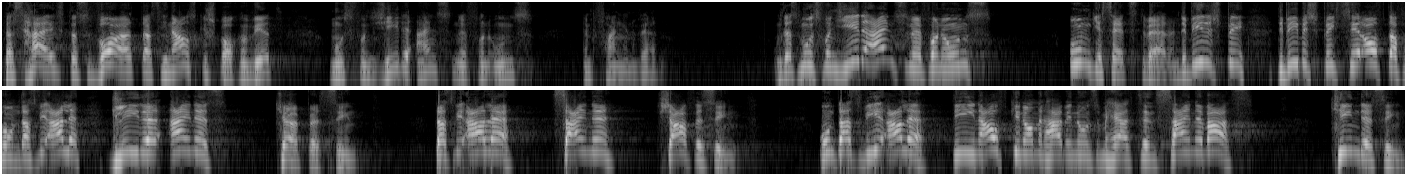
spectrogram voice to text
Das heißt, das Wort, das hinausgesprochen wird, muss von jeder einzelne von uns empfangen werden. Und das muss von jeder einzelne von uns umgesetzt werden. Die Bibel, spricht, die Bibel spricht sehr oft davon, dass wir alle Glieder eines Körpers sind. Dass wir alle seine Schafe sind. Und dass wir alle, die ihn aufgenommen haben in unserem Herzen, seine was? Kinder sind.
